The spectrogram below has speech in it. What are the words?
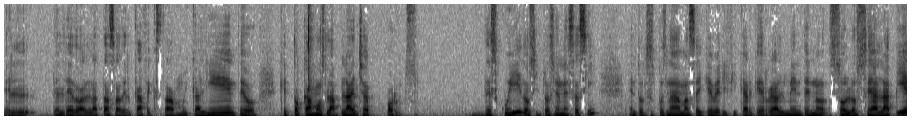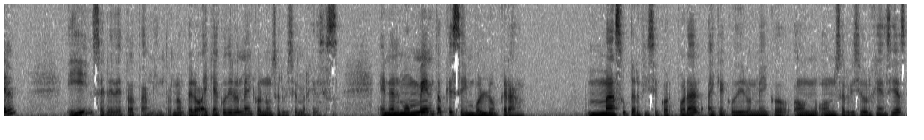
el, dedo a la taza del café que estaba muy caliente o que tocamos la plancha por descuido, situaciones así. Entonces, pues nada más hay que verificar que realmente no solo sea la piel y se le dé tratamiento, ¿no? Pero hay que acudir al médico en un servicio de emergencias. En el momento que se involucra más superficie corporal, hay que acudir a un médico a un, a un servicio de urgencias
